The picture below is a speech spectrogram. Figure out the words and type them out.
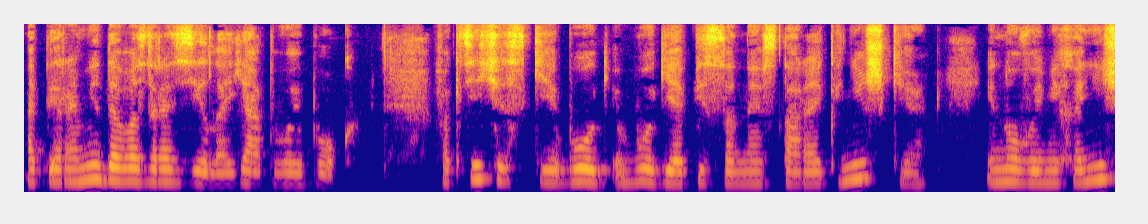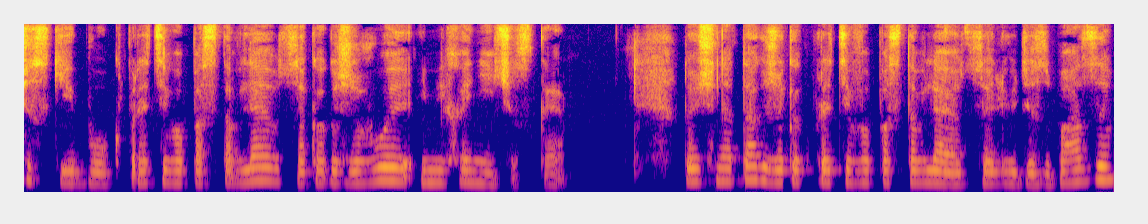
А пирамида возразила, я твой бог. Фактически боги, боги, описанные в старой книжке, и новый механический бог противопоставляются как живое и механическое. Точно так же, как противопоставляются люди с базы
